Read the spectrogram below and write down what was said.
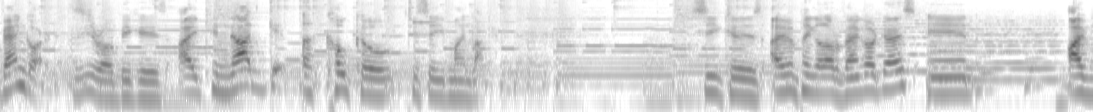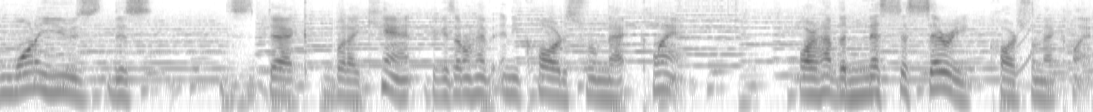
Vanguard Zero because I cannot get a Coco to save my life. See, because I've been playing a lot of Vanguard guys, and I want to use this this deck, but I can't because I don't have any cards from that clan. Or I have the necessary cards from that clan.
